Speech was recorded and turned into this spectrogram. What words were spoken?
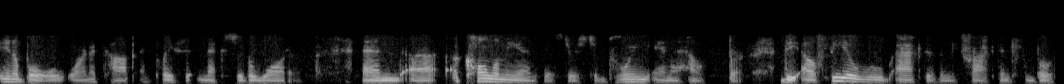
in a bowl or in a cup, and place it next to the water. And uh, call on the ancestors to bring in a The althea will act as an attractant for both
